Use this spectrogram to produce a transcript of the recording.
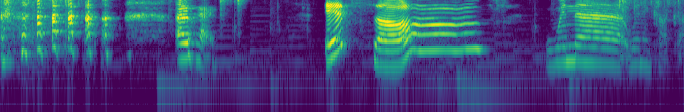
okay. It says Winna Winnacaka.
